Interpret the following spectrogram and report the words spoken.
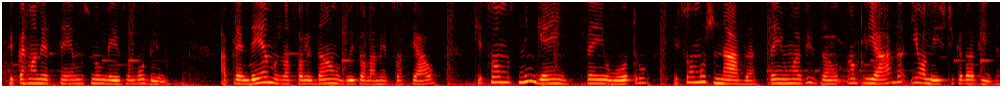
se permanecemos no mesmo modelo. Aprendemos na solidão do isolamento social que somos ninguém sem o outro e somos nada sem uma visão ampliada e holística da vida.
